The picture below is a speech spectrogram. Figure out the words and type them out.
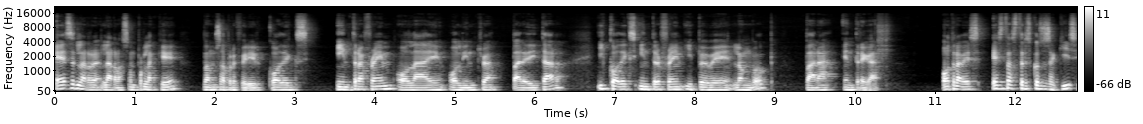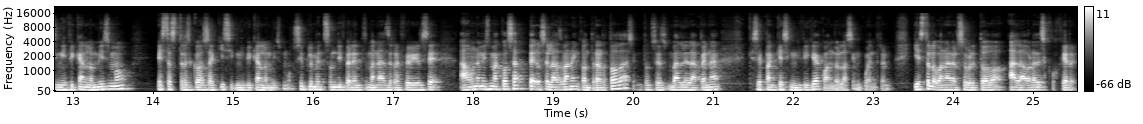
esa es la, razón por la que vamos a preferir codecs intraframe, all I, all intra para editar y codecs interframe IPv longup para entregar. Otra vez, estas tres cosas aquí significan lo mismo estas tres cosas aquí significan lo mismo. Simplemente son diferentes maneras de referirse a una misma cosa, pero se las van a encontrar todas. Entonces vale la pena que sepan qué significa cuando las encuentren. Y esto lo van a ver sobre todo a la hora de escoger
